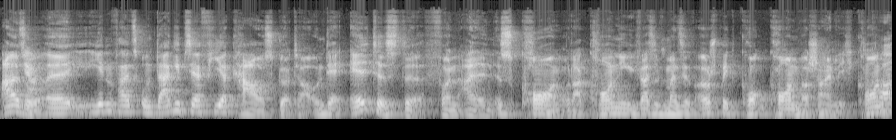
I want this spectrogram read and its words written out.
Also, Ja. äh, jedenfalls, und da gibt es ja vier Chaosgötter. Und der älteste von allen ist Korn oder Corny, ich weiß nicht, wie man es jetzt ausspricht, Korn, Korn wahrscheinlich. Korn, Con-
